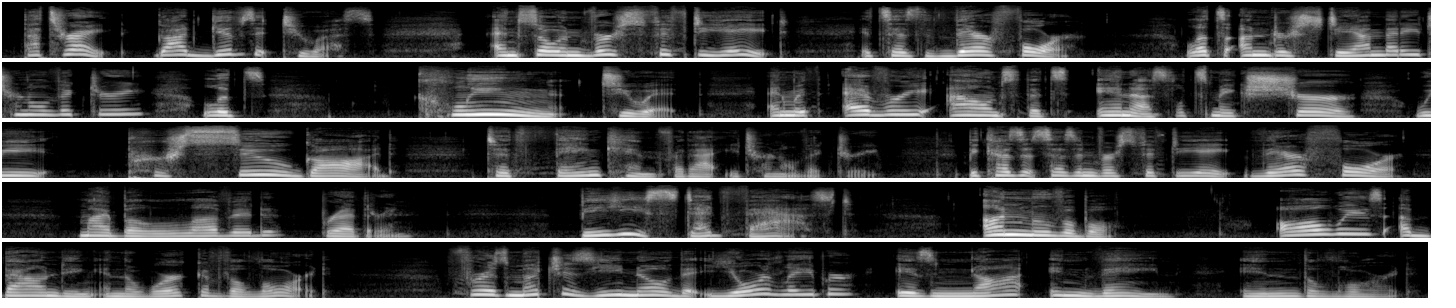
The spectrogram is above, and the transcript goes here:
That's right. God gives it to us. And so in verse 58, it says, Therefore, let's understand that eternal victory. Let's cling to it. And with every ounce that's in us, let's make sure we pursue God to thank Him for that eternal victory. Because it says in verse 58, Therefore, my beloved brethren, be ye steadfast, unmovable, always abounding in the work of the Lord. For as much as ye know that your labor is not in vain in the Lord.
